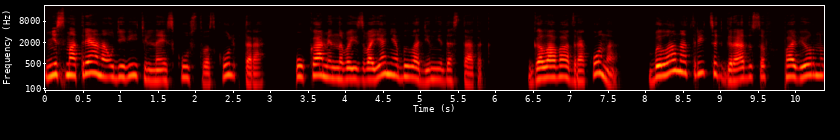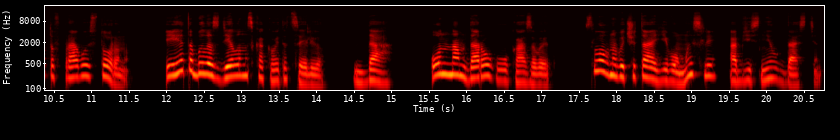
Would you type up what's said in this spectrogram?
Несмотря на удивительное искусство скульптора, у каменного изваяния был один недостаток. Голова дракона была на 30 градусов повернута в правую сторону, и это было сделано с какой-то целью. Да, он нам дорогу указывает, словно бы читая его мысли, объяснил Дастин.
